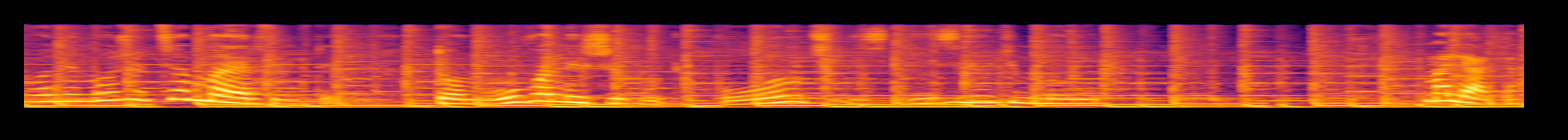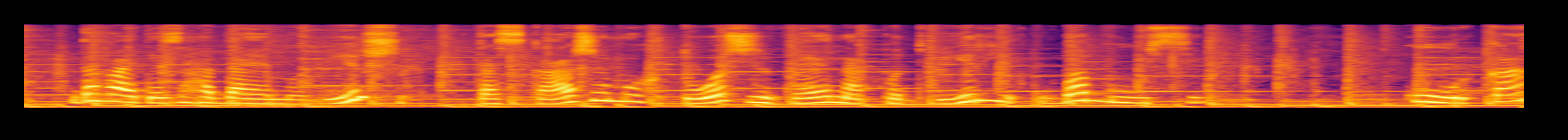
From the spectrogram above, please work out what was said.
вони можуть замерзнути. Тому вони живуть поруч із, із людьми. Малята, давайте згадаємо віршик та скажемо, хто живе на подвір'ї у бабусі. Курка,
